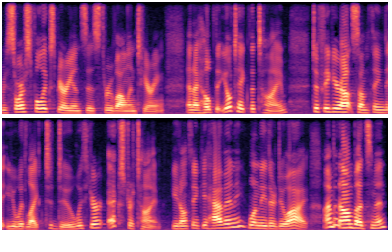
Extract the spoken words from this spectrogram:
resourceful experiences through volunteering. And I hope that you'll take the time to figure out something that you would like to do with your extra time. You don't think you have any? Well, neither do I. I'm an ombudsman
